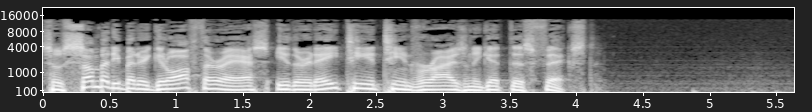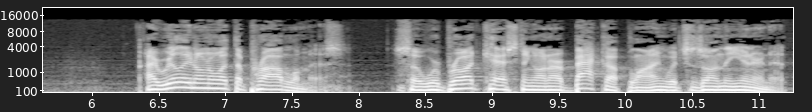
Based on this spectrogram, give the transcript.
So somebody better get off their ass either at AT&T and Verizon to get this fixed. I really don't know what the problem is. So we're broadcasting on our backup line, which is on the internet.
